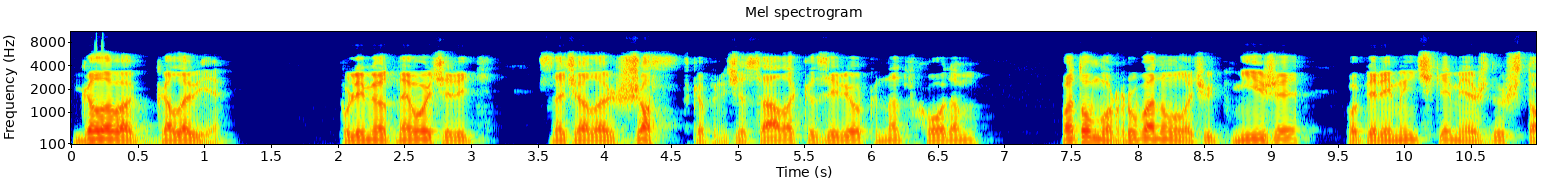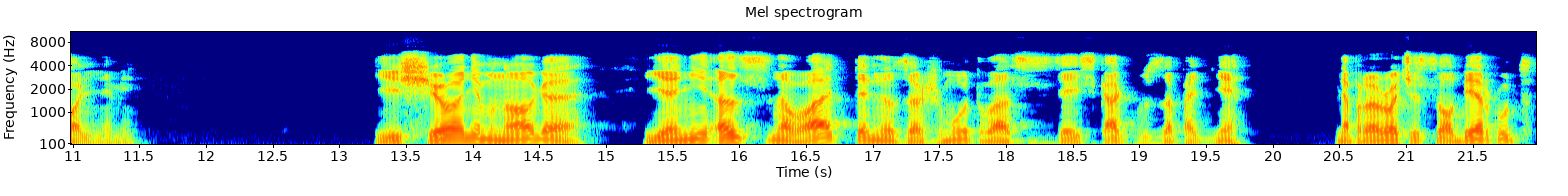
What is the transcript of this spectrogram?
голова к голове. Пулеметная очередь сначала жестко причесала козырек над входом, потом рубануло чуть ниже по перемычке между штольнями. Еще немного, и они основательно зажмут вас здесь, как в западне, — напророчествовал Беркут,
